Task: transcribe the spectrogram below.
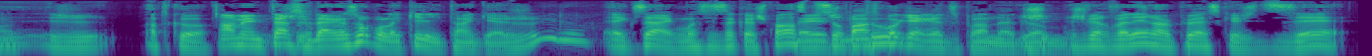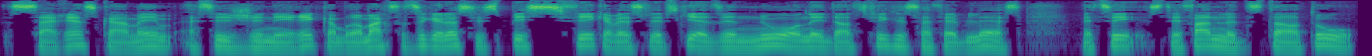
en tout cas, En même temps, c'est la raison pour laquelle il est engagé. Là. exact. Moi, c'est ça que je pense. Mais je pense pas qu'il aurait dû prendre la job. je vais revenir un peu à ce que je disais. Ça reste quand même assez générique comme remarque. C'est-à-dire que là, c'est spécifique. Vasilevski a dit, nous, on a identifié que c'est sa faiblesse. Mais tu sais, Stéphane l'a dit tantôt,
